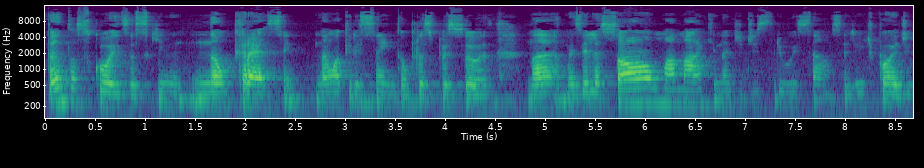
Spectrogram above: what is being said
tantas coisas que não crescem, não acrescentam para as pessoas, né? Mas ele é só uma máquina de distribuição. Se a gente pode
